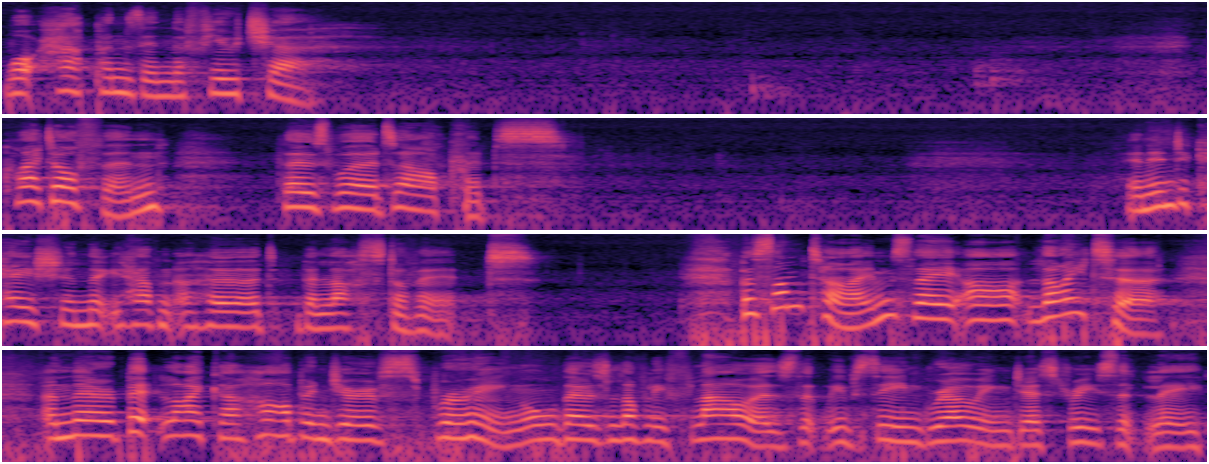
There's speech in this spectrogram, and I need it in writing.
what happens in the future. Quite often, those words are words, an indication that you haven't heard the last of it. But sometimes they are lighter and they're a bit like a harbinger of spring, all those lovely flowers that we've seen growing just recently,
